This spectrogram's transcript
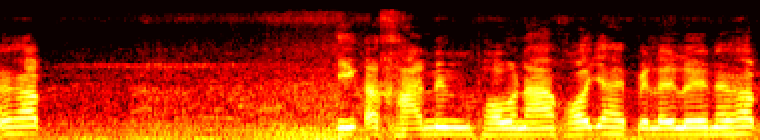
นะครับ อีกอาคารหนึ่งภาวนาขออย่าให้เป็นอะไรเลยนะครับ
